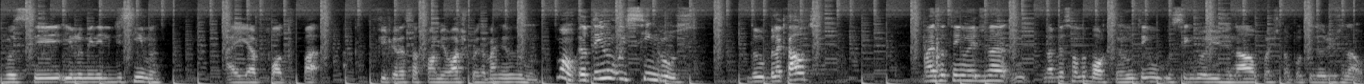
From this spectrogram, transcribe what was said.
você ilumina ele de cima. Aí a foto fica dessa forma e eu acho a coisa mais linda do mundo. Bom, eu tenho os singles do Blackout, mas eu tenho eles na, na versão do box. Eu não tenho o single original com a estampa original.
